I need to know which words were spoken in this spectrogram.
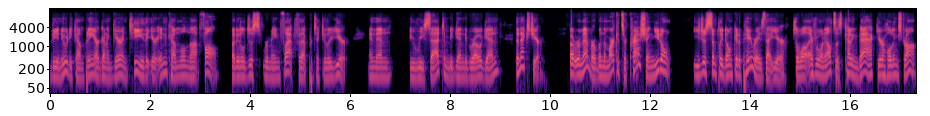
the annuity company are going to guarantee that your income will not fall, but it'll just remain flat for that particular year and then you reset and begin to grow again the next year. But remember, when the markets are crashing, you don't you just simply don't get a pay raise that year. So while everyone else is cutting back, you're holding strong.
